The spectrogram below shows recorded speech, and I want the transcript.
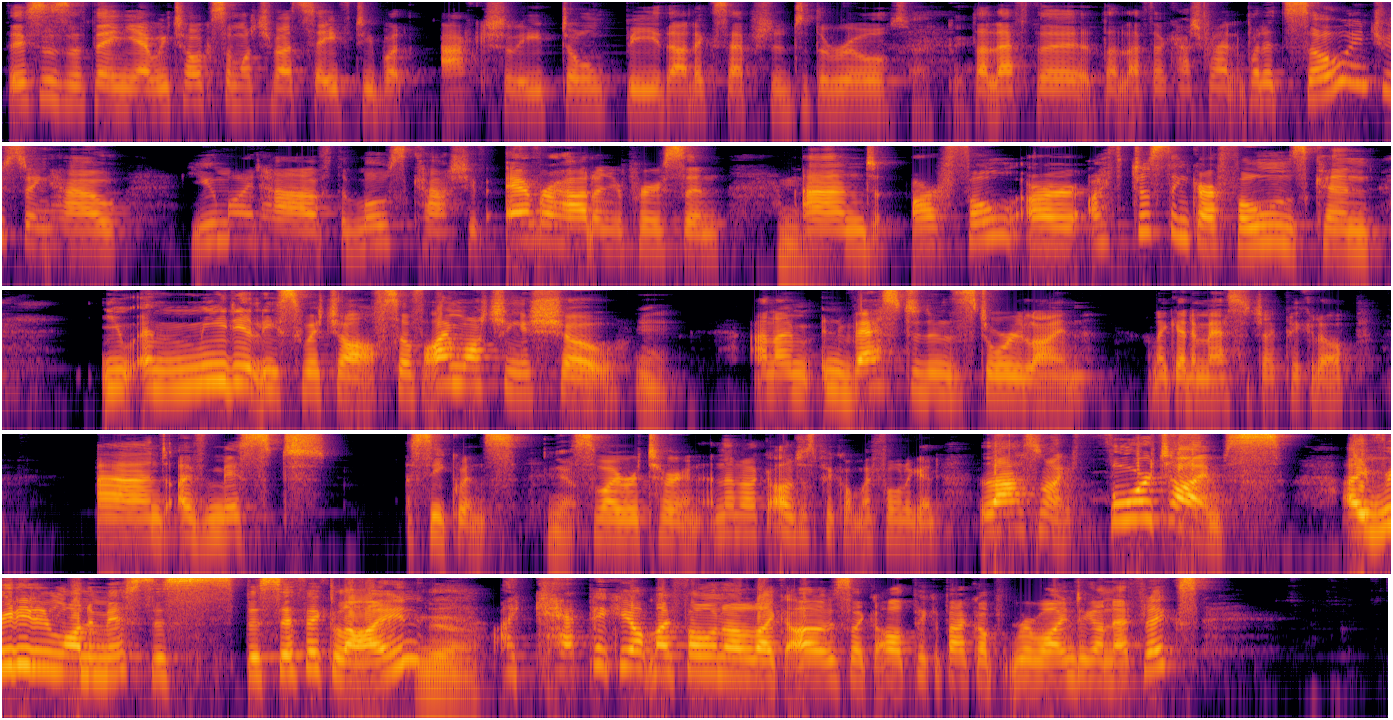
this is the thing, yeah. We talk so much about safety, but actually, don't be that exception to the rule exactly. that left the that left their cash behind. But it's so interesting how you might have the most cash you've ever had on your person, hmm. and our phone, our I just think our phones can you immediately switch off. So if I'm watching a show hmm. and I'm invested in the storyline, and I get a message, I pick it up, and I've missed a sequence, yeah. so I return, and then like, I'll just pick up my phone again. Last night, four times I really didn't want to miss this specific line. Yeah. I kept picking up my phone. I like I was like, I'll pick it back up, rewinding on Netflix.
